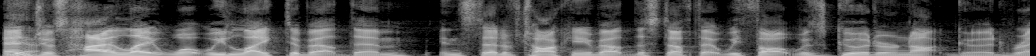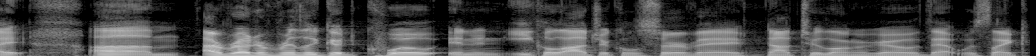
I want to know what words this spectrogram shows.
and Yeah. just highlight what we liked about them instead of talking about the stuff that we thought was good or not good right um, i read a really good quote in an ecological survey not too long ago that was like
